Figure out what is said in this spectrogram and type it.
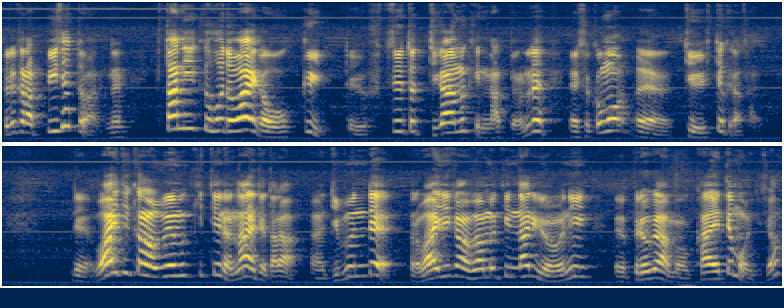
それからピセットはですね、下に行くほど y が大きいという普通と違う向きになっているので、えそこも、え注意してください。で、y 時間が上向きっていうのは慣れてたら、自分でその y 時間が上向きになるように、プログラムを変えてもいいですよ。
